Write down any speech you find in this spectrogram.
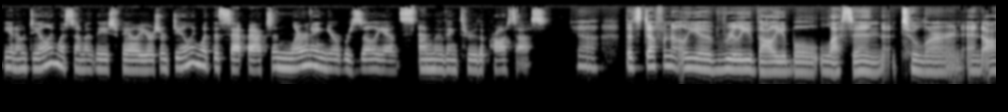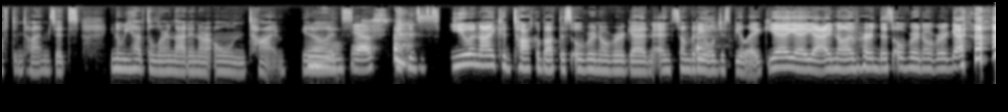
you know dealing with some of these failures or dealing with the setbacks and learning your resilience and moving through the process Yeah, that's definitely a really valuable lesson to learn. And oftentimes it's, you know, we have to learn that in our own time. You know, Mm, it's, yes. it's you and I could talk about this over and over again, and somebody will just be like, Yeah, yeah, yeah, I know, I've heard this over and over again.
